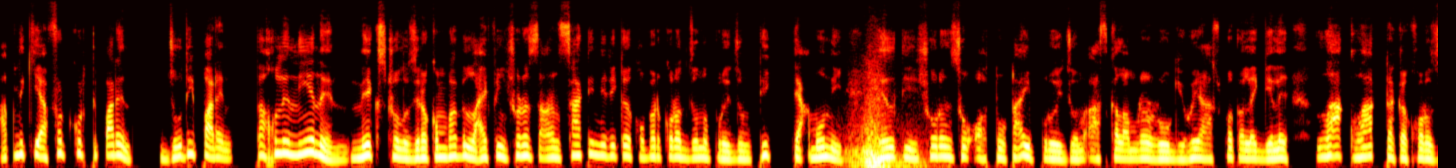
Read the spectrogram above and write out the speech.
আপনি কি অ্যাফোর্ড করতে পারেন? যদি পারেন তাহলে নিয়ে নেন। নেক্সট হলো যেরকমভাবে লাইফ ইন্স্যুরেন্স আনসার্টিনিটিকে কভার করার জন্য প্রয়োজন। ঠিক তেমনই হেলথ ইন্স্যুরেন্সও অতটাই প্রয়োজন। আজকাল আমরা রোগী হয়ে হাসপাতালে গেলে লাখ লাখ টাকা খরচ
